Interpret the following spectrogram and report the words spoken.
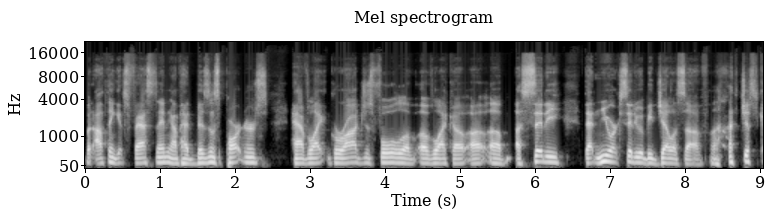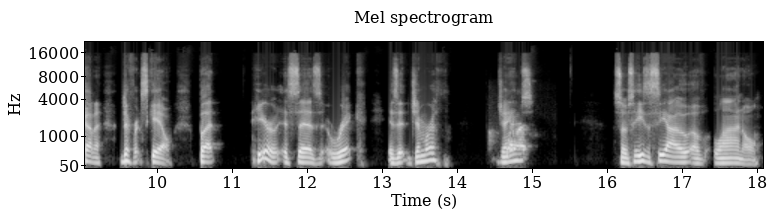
but I think it's fascinating. I've had business partners have like garages full of, of like a, a, a city that New York City would be jealous of. Just kind of different scale. But here it says Rick, is it Jimerith? James? So, so, he's the CIO of Lionel,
